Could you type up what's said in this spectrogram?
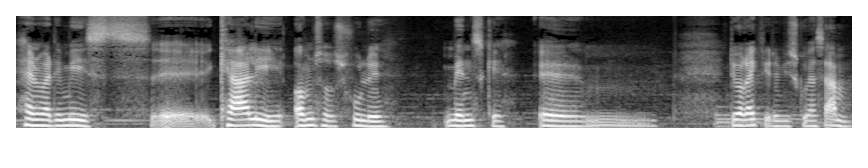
han var det mest øh, kærlige, omsorgsfulde menneske. Øhm, det var rigtigt, at vi skulle være sammen.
